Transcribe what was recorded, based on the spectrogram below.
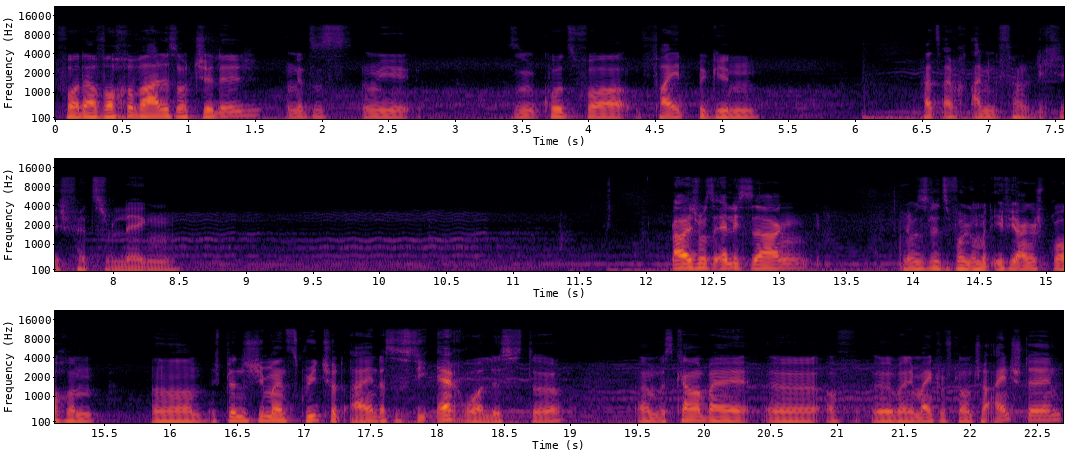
vor der Woche war alles noch chillig. Und jetzt ist irgendwie so kurz vor Fight-Beginn hat es einfach angefangen, richtig fett zu laggen. Aber ich muss ehrlich sagen, wir haben das letzte Folge mit Evi angesprochen. Ähm, ich blende schon mal einen Screenshot ein. Das ist die Error-Liste. Ähm, das kann man bei, äh, auf, äh, bei dem Minecraft Launcher einstellen.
